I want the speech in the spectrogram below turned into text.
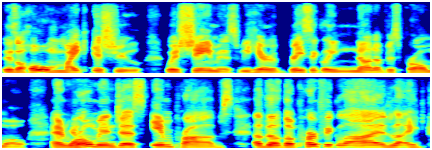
there's a whole mic issue with Sheamus. We hear basically none of his promo, and yeah. Roman just improvs uh, the the perfect line. Like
